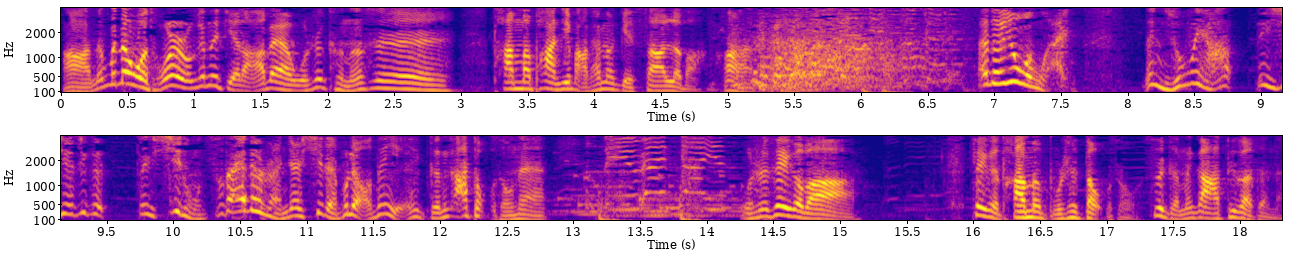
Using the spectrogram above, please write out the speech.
啊。那不那我同事我跟他解答呗。我说可能是他们怕你把他们给删了吧？啊？哎，他又问我：哎，那你说为啥那些这个这个系统自带的软件卸载不了，那也搁那嘎抖擞呢？我说这个吧。”这个他们不是抖擞，是搁那嘎嘚瑟呢。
